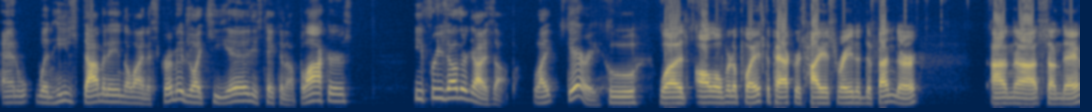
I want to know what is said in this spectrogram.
And when he's dominating the line of scrimmage like he is, he's taking up blockers, he frees other guys up, like Gary, who was all over the place, the Packers' highest rated defender on uh, Sunday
